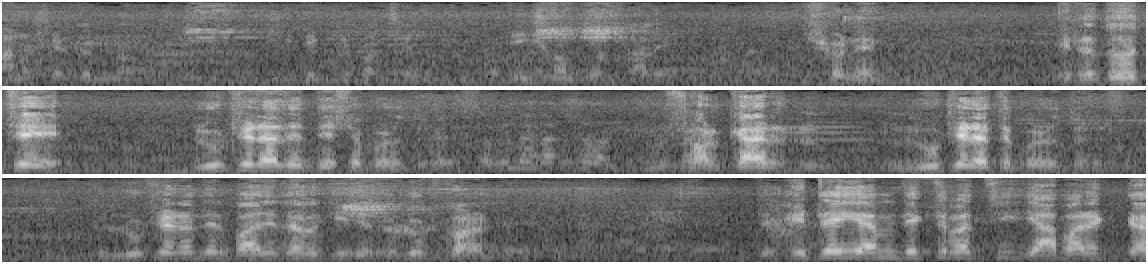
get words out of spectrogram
মানুষের জন্য কি দেখতে পাচ্ছেন এই সংকটকালে? শোনেন এটা তো হচ্ছে লুটেরাদের দেশে পরিণত হয়েছে। সরকার লুটেরাতে পরিণত হয়েছে। তো লুটেরাদের বাজেট হবে কি জন্য? লুট করার জন্য। তো এটাই আমি দেখতে পাচ্ছি যে আবার একটা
